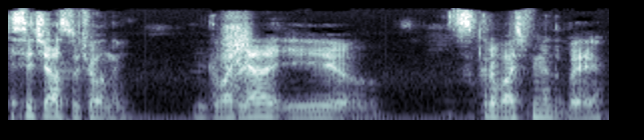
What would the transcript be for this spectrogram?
Сейчас ученый. Говоря и скрывать в Мидбэе.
